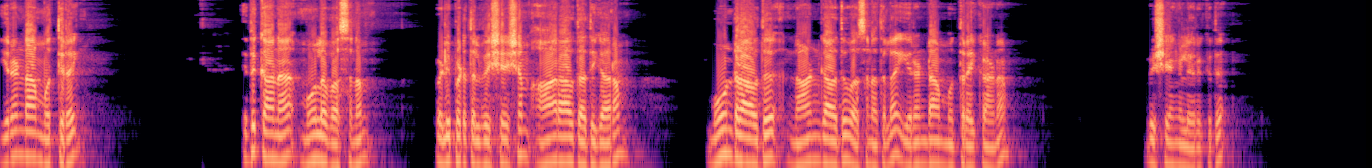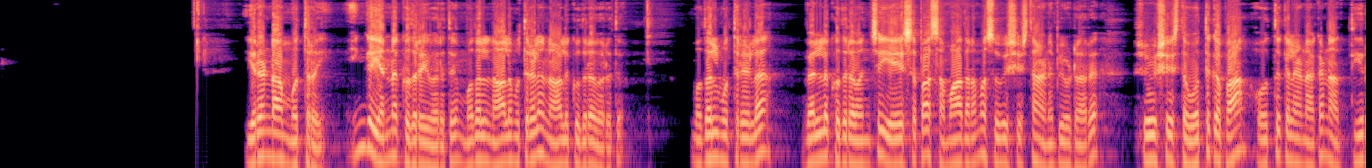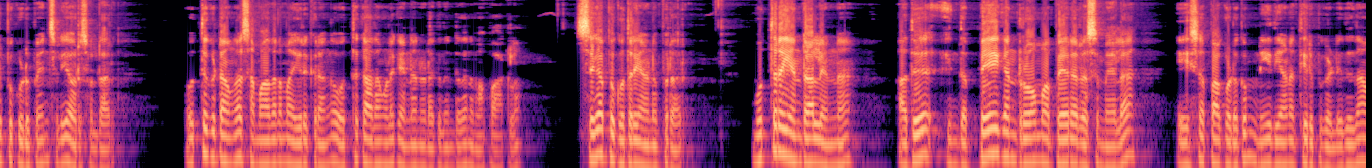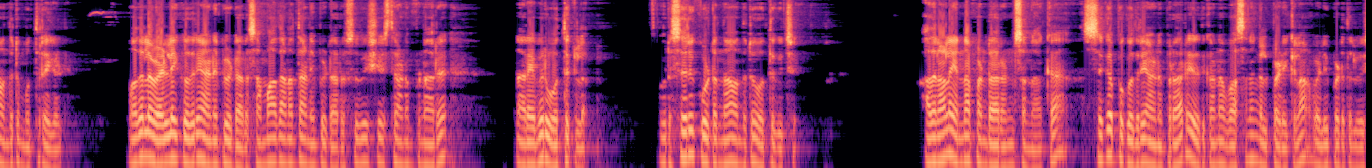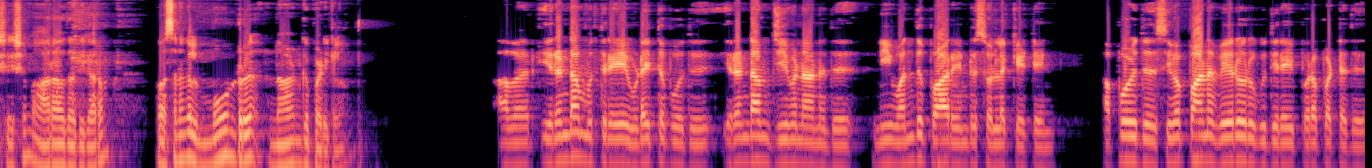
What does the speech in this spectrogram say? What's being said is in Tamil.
இரண்டாம் முத்திரை. இதுக்கான மூல வசனம் வெளிப்படுத்தல் விசேஷம் ஆறாவது அதிகாரம் மூன்றாவது நான்காவது வசனத்தில் இரண்டாம் முத்திரைக்கான விஷயங்கள் இருக்குது. இரண்டாம் முத்திரை. இங்கே என்ன குதிரை வருது? முதல் நாலு முத்திரையில் நாலு குதிரை வருது. முதல் முத்திரையில் வெள்ளை குதிரை வந்து ஏசப்பா சமாதானமாக சுவிசேஷத்தை அனுப்பி விடுறாரு சுவிசேஷத்தை ஒத்துக்கப்பா ஒத்துக்கலைனாக்கா நான் தீர்ப்பு கொடுப்பேன்னு சொல்லி அவர் சொல்கிறார் ஒத்துக்கிட்டவங்க சமாதானமாக இருக்கிறாங்க ஒத்துக்காதவங்களுக்கு என்ன நடக்குதுன்றதை நம்ம பார்க்கலாம். சிகப்பு குதிரையை அனுப்புகிறார் முத்திரை என்றால் என்ன? அது இந்த பேகன் ரோம பேரரசு மேலே ஏசப்பா கொடுக்கும் நீதியான தீர்ப்புகள். இதுதான் வந்துட்டு முத்திரைகள். முதல்ல வெள்ளை குதிரையை அனுப்பிவிட்டார். சமாதானத்தை அனுப்பிவிட்டார். சுவிசேஷத்தை அனுப்பினார். நிறைய பேர் ஒத்துக்கல. ஒரு சிறு கூட்டம் தான் வந்துட்டு ஒத்துக்குச்சு. அதனால் என்ன பண்ணுறாருன்னு சொன்னாக்கா சிகப்பு குதிரையை அனுப்புகிறாரு இதுக்கான வசனங்கள் படிக்கலாம். வெளிப்படுத்தல் விசேஷம் ஆறாவது அதிகாரம். வசனங்கள் மூன்று நான்கு படிக்கலாம். அவர் இரண்டாம் முத்திரையை உடைத்தபோது இரண்டாம் ஜீவனானது நீ வந்து பார் என்று சொல்ல கேட்டேன். அப்பொழுது சிவப்பான வேறொரு குதிரை புறப்பட்டது.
